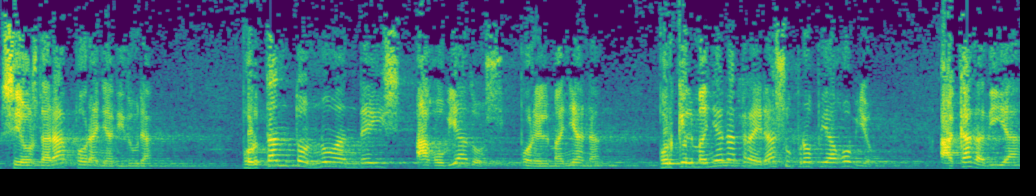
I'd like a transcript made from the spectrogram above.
se os dará por añadidura. Por tanto, no andéis agobiados por el mañana, porque el mañana traerá su propio agobio. A cada día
